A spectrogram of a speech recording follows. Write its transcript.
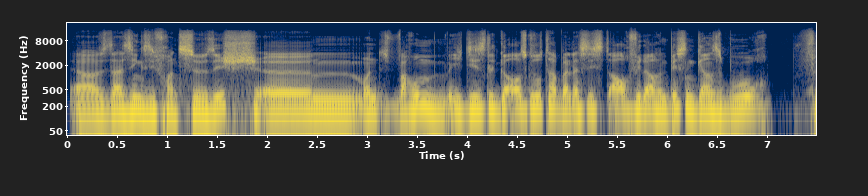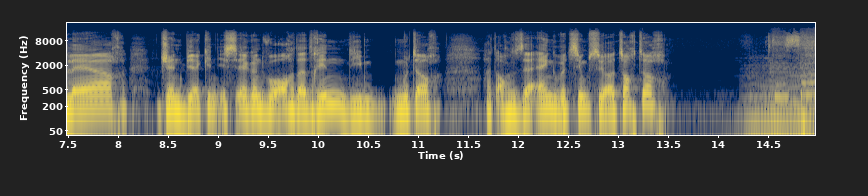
ja, da singen sie Französisch. Ähm, und warum ich dieses Lied ausgesucht habe, weil das ist auch wieder ein bisschen Gainsbourg. Flair, Jen Birkin ist irgendwo auch da drin. Die Mutter auch, hat auch eine sehr enge Beziehung zu ihrer Tochter. Des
